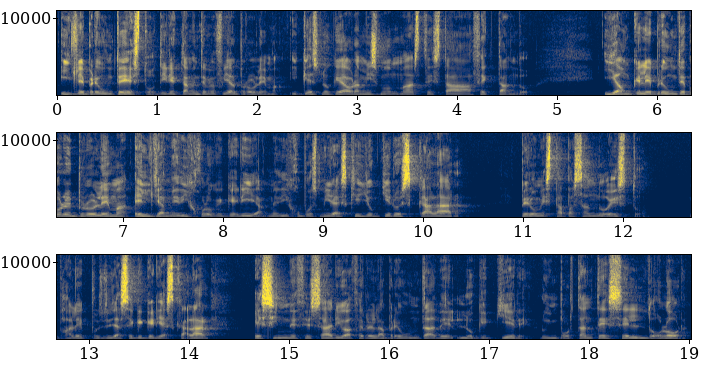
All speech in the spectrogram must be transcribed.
y le pregunté esto, directamente me fui al problema. ¿Y qué es lo que ahora mismo más te está afectando? Y aunque le pregunté por el problema, él ya me dijo lo que quería. Me dijo, pues mira, es que yo quiero escalar, pero me está pasando esto. ¿Vale? Pues yo ya sé que quería escalar. Es innecesario hacerle la pregunta de lo que quiere. Lo importante es el dolor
